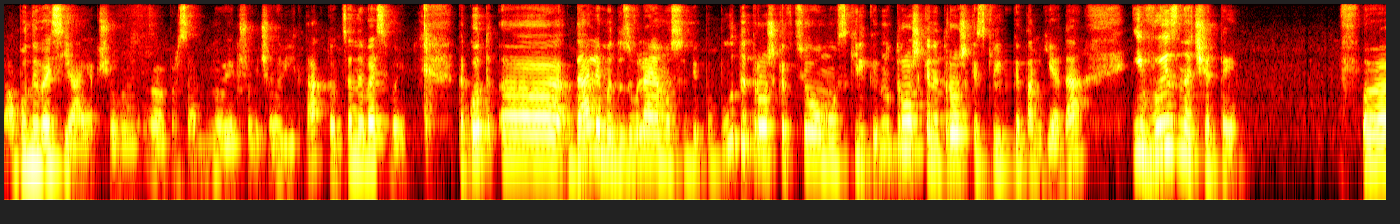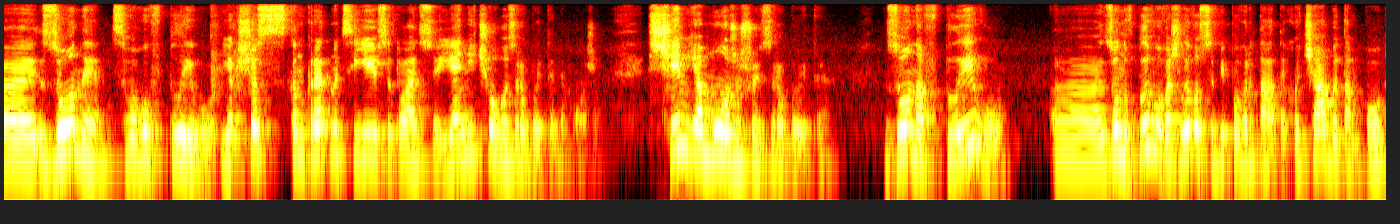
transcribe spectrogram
або не весь я, якщо ви е, про себе, ну якщо ви чоловік, так то це не весь ви. Так, от е, далі ми дозволяємо собі побути трошки в цьому, скільки ну трошки, не трошки, скільки там є, да, і визначити. Е, зони свого впливу, якщо з конкретно цією ситуацією я нічого зробити не можу, з чим я можу щось зробити? Зона впливу Е, зону впливу важливо собі повертати, хоча би там по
